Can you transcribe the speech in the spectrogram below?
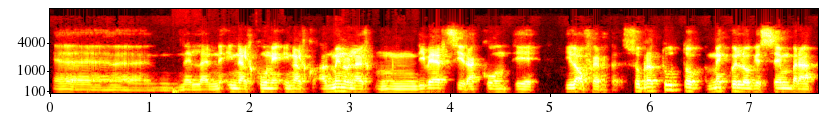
eh, nel, in alcune, in alc- almeno in, in, diversi racconti di Lovecraft. Soprattutto a me quello che sembra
